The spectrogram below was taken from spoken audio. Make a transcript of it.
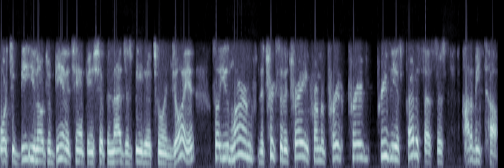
or to be you know to be in a championship and not just be there to enjoy it. So you learn the tricks of the trade from the pre- pre- previous predecessors how to be tough,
